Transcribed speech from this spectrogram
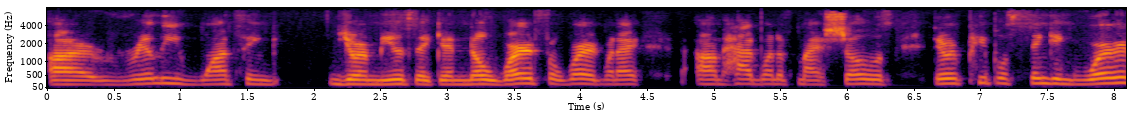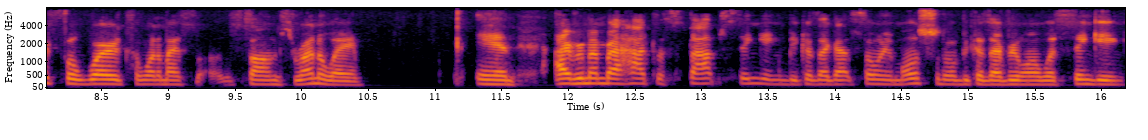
are really wanting your music and know word for word. When I um, had one of my shows, there were people singing word for word to one of my songs, Runaway. And I remember I had to stop singing because I got so emotional because everyone was singing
